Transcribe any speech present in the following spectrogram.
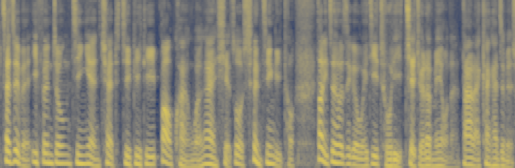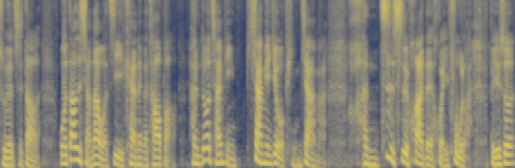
在这本一分钟经验 Chat GPT 爆款文案写作圣经里头，到底最后这个危机处理解决了没有呢？大家来看看这本书就知道了。我倒是想到我自己看那个淘宝，很多产品下面就有评价嘛，很制式化的回复了，比如说。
